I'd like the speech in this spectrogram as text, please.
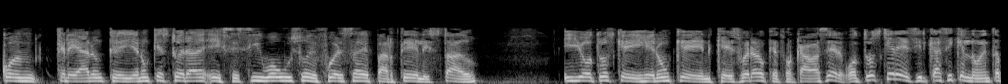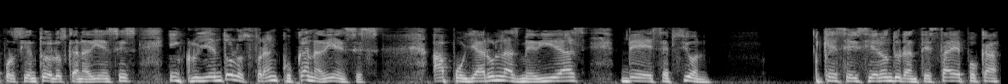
con, crearon, creyeron que esto era excesivo uso de fuerza de parte del Estado y otros que dijeron que, que, eso era lo que tocaba hacer. Otros quiere decir casi que el 90% de los canadienses, incluyendo los franco-canadienses, apoyaron las medidas de excepción que se hicieron durante esta época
